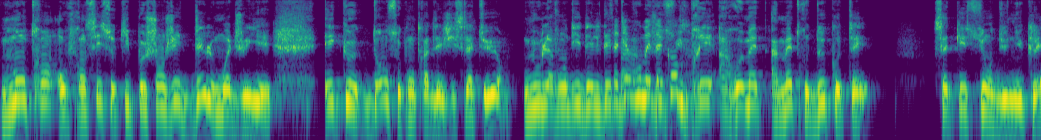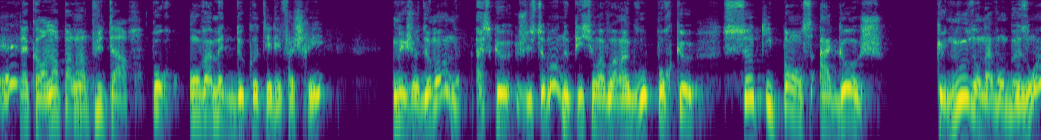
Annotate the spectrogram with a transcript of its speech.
montrant aux Français ce qui peut changer dès le mois de juillet. Et que dans ce contrat de législature, nous l'avons dit dès le départ, vous je suis prêt à remettre, à mettre de côté cette question du nucléaire. D'accord, on en parlera on, plus tard. Pour, on va mettre de côté les fâcheries. Mais je demande à ce que, justement, nous puissions avoir un groupe pour que ceux qui pensent à gauche que nous en avons besoin,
